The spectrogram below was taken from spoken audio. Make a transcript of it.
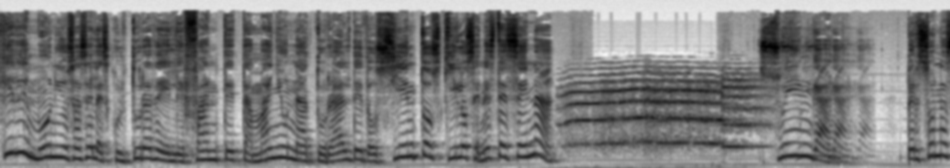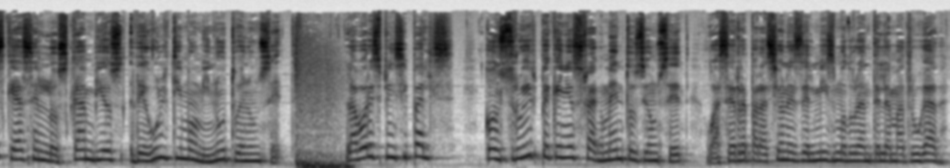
¿Qué demonios hace la escultura de elefante tamaño natural de 200 kilos en esta escena? Swingan. Personas que hacen los cambios de último minuto en un set. Labores principales. Construir pequeños fragmentos de un set o hacer reparaciones del mismo durante la madrugada.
